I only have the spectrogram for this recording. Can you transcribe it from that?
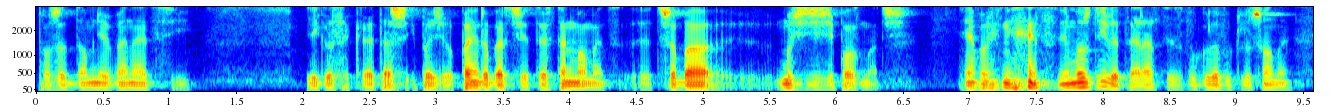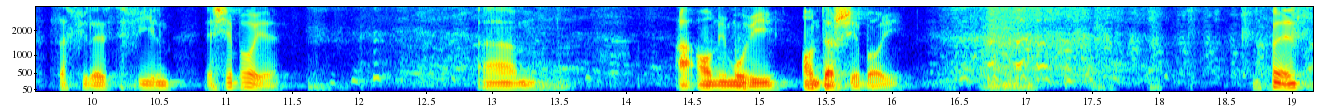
poszedł do mnie w Wenecji jego sekretarz i powiedział, panie Robercie, to jest ten moment, trzeba, musicie się poznać. Ja mówię, nie, to jest niemożliwe teraz, to jest w ogóle wykluczone. Za chwilę jest film, ja się boję. Um, a on mi mówi, on też się boi. Więc...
